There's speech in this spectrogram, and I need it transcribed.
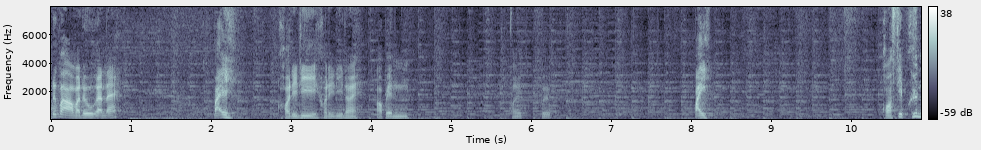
หรือเปล่ามาดูกันนะ ไปขอดีๆขอดีๆหน่อย เอาเป็นปึ๊บปึ๊บไป ขอสิบขึ้น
